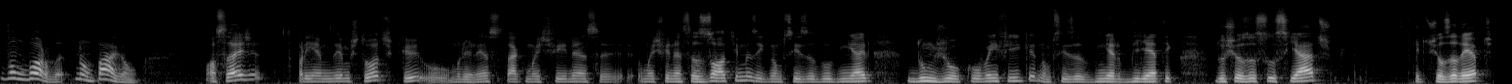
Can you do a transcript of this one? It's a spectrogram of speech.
vão de borla, não pagam. Ou seja, depreendemos todos que o Moreirense está com umas finanças, umas finanças ótimas e que não precisa do dinheiro de um jogo com o Benfica, não precisa do dinheiro bilhético dos seus associados e dos seus adeptos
